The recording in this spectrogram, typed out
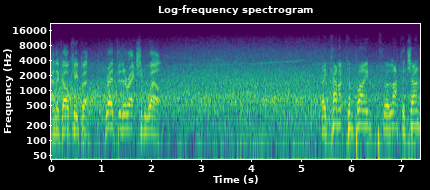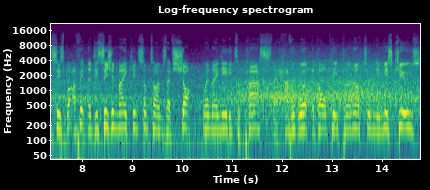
And the goalkeeper read the direction well. They cannot complain for a lack of chances, but I think the decision-making, sometimes they've shot when they needed to pass. They haven't worked the goalkeeper enough, too many miscues.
